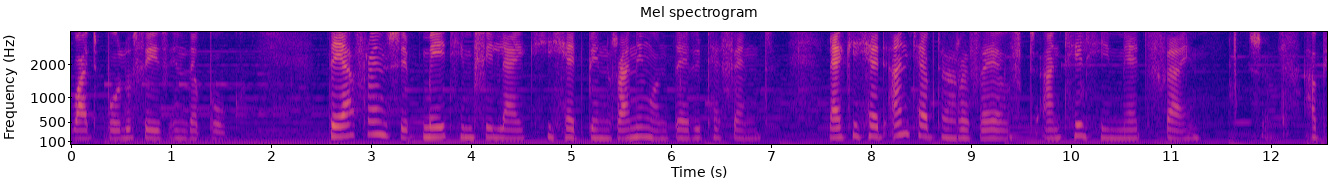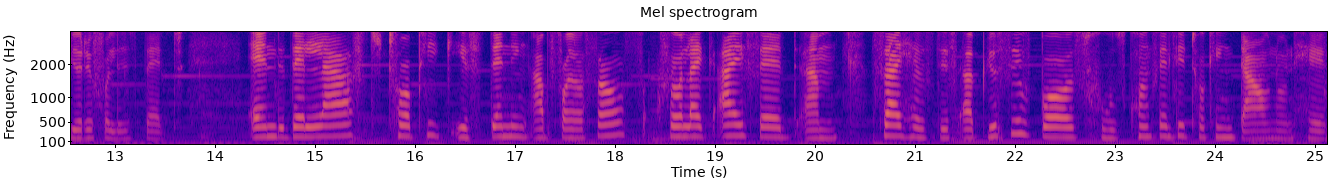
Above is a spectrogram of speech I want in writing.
what Bolu says in the book. Their friendship made him feel like he had been running on 30%, like he had untapped reserved until he met Psyche. How beautiful is that? And the last topic is standing up for yourself. So, like I said, um, Psyche has this abusive boss who's constantly talking down on her,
